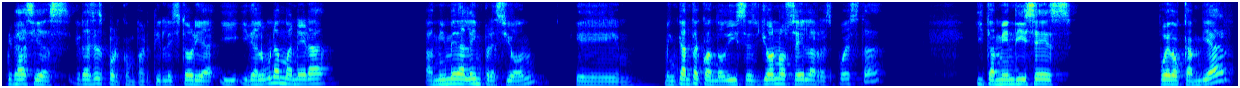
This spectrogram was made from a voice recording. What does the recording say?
Gracias, gracias por compartir la historia y de alguna manera a mí me da la impresión que me encanta cuando dices yo no sé la respuesta y también dices puedo cambiar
